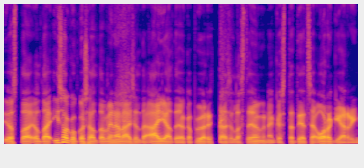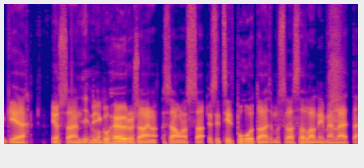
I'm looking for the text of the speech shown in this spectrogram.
jostain, joltain isokokoiselta venäläiseltä äijältä, joka pyörittää sellaista jonkinnäköistä, tiedätkö, orgiarinkiä jossain Joo. niinku höyrysaunassa ja sit siitä puhutaan semmoisella salanimellä, että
